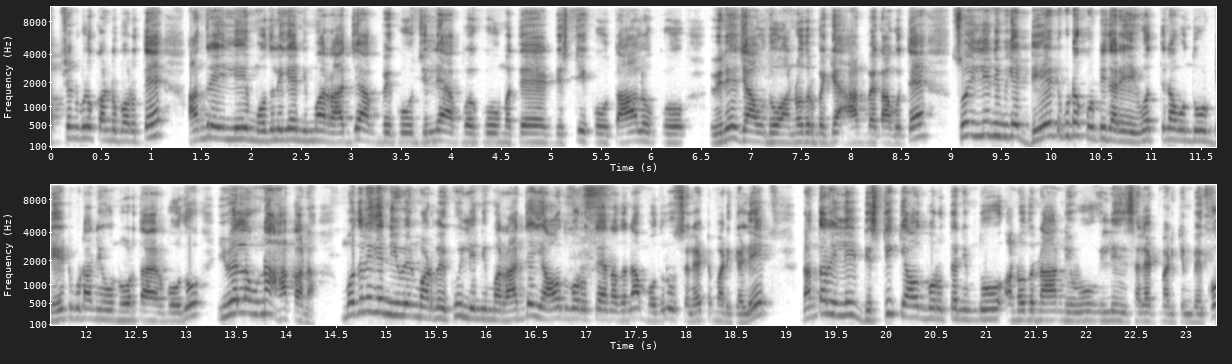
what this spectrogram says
ಆಪ್ಷನ್ಗಳು ಕಂಡು ಬರುತ್ತೆ. ಅಂದ್ರೆ ಇಲ್ಲಿ ಮೊದಲಿಗೆ ನಿಮ್ಮ ರಾಜ್ಯ ಆಗ್ಬೇಕು, ಜಿಲ್ಲೆ ಆಗ್ಬೇಕು, ಮತ್ತೆ ಡಿಸ್ಟಿಕ್ ತಾಲೂಕು ವಿಲೇಜ್ ಯಾವುದು ಅನ್ನೋದ್ರ ಬಗ್ಗೆ ಆಗ್ಬೇಕಾಗುತ್ತೆ. ಸೊ ಇಲ್ಲಿ ನಿಮಗೆ ಡೇಟ್ ಕೂಡ ಕೊಟ್ಟಿದ್ದಾರೆ. ಇವತ್ತಿನ ಒಂದು ಡೇಟ್ ಕೂಡ ನೀವು ನೋಡ್ತಾ ಇರಬಹುದು ಇವೆಲ್ಲವನ್ನ ಹಾಕೋಣ. ಮೊದಲಿಗೆ ನೀವೇನ್ ಮಾಡ್ಬೇಕು? ಇಲ್ಲಿ ನಿಮ್ಮ ರಾಜ್ಯ ಯಾವ್ದು ಬರುತ್ತೆ ಅನ್ನೋದನ್ನ ಮೊದಲು ಸೆಲೆಕ್ಟ್ ಮಾಡ್ಕೊಳ್ಳಿ ನಂತರ ಇಲ್ಲಿ ಡಿಸ್ಟಿಕ್ ಯಾವ್ದು ಬರುತ್ತೆ ನಿಮ್ದು ಅನ್ನೋದನ್ನ ನೀವು ಇಲ್ಲಿ ಸೆಲೆಕ್ಟ್ ಮಾಡ್ಕೊಬೇಕು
